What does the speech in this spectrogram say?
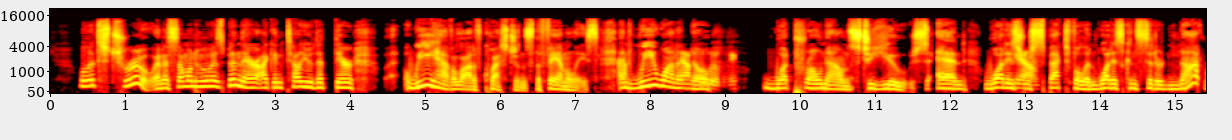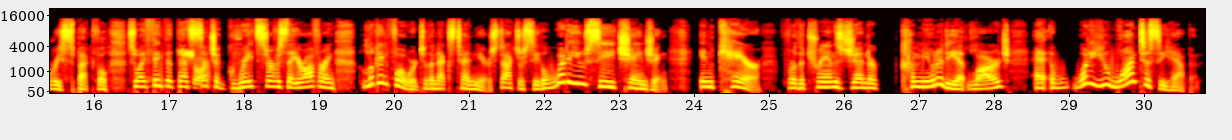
Well, it's true. And as someone who has been there, I can tell you that there, we have a lot of questions, the families, and we want to know what pronouns to use and what is yeah. respectful and what is considered not respectful. So I think that that's sure. such a great service that you're offering. Looking forward to the next 10 years, Dr. Siegel, what do you see changing in care for the transgender community at large? what do you want to see happen?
